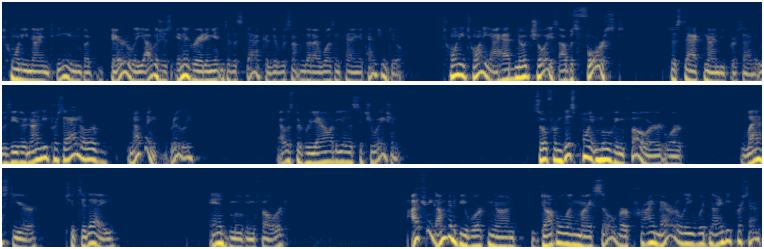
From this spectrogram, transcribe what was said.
2019, but barely. I was just integrating it into the stack because it was something that I wasn't paying attention to. 2020, I had no choice. I was forced to stack 90%. It was either 90% or nothing, really. That was the reality of the situation. So from this point moving forward, or last year to today, and moving forward, I think I'm going to be working on doubling my silver primarily with 90%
